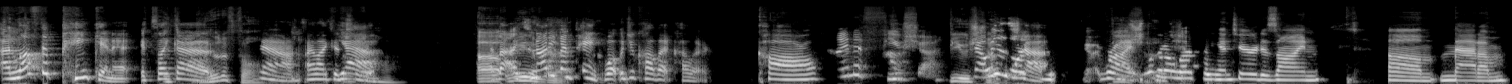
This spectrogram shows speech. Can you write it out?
I love the pink in it. It's like it's a beautiful. Yeah, I like it yeah. too. Uh, it's not even pink. What would you call that color? Carl. Kind of fuchsia. Fuchsia. No, Fuchsia. Right. Fuchsia. We're going to let the interior design um, madam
